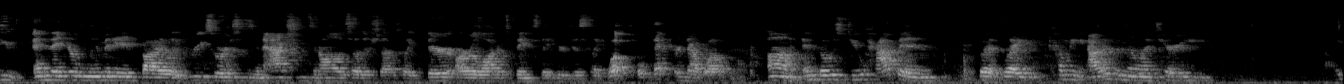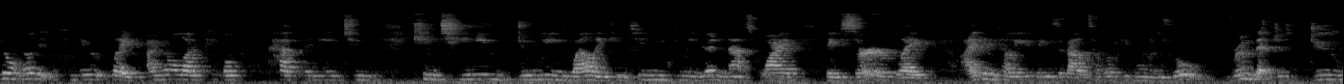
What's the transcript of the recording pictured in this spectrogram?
you and then you're limited by like resources and actions and all this other stuff. Like there are a lot of things that you're just like well hope that turned out well. Um, and those do happen but like coming out of the military I don't know that you can do like I know a lot of people have the need to continue doing well and continue doing good and that's why they serve. Like I can tell you things about several people in this ro- room that just do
